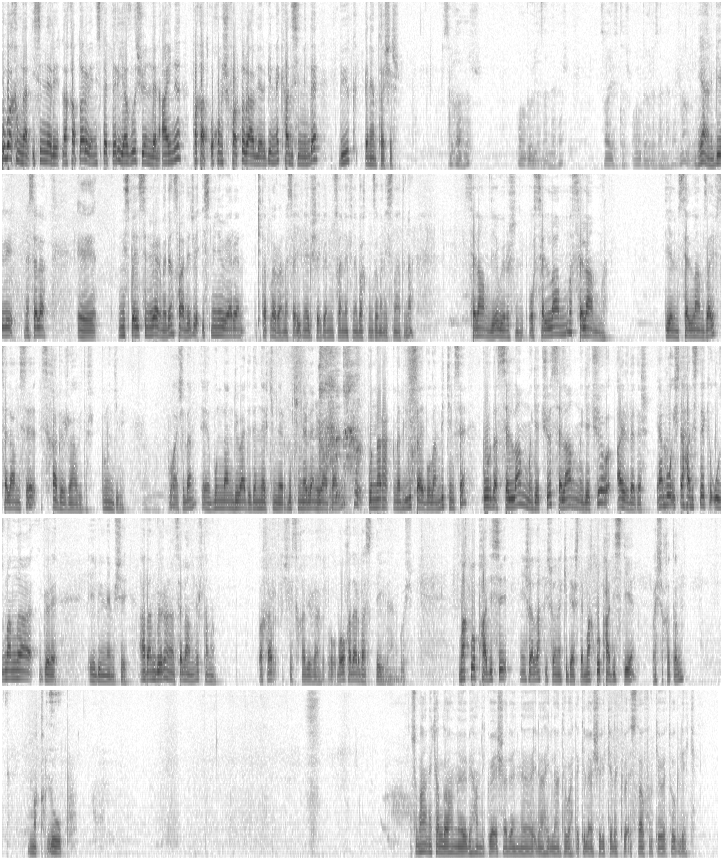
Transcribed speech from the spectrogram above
Bu bakımdan isimleri, lakapları ve nispetleri yazılış yönünden aynı fakat okunuşu farklı ravileri bilmek hadis ilminde büyük önem taşır. Sıkadır. Onu da öyle zanneder. Zayıftır. Onu da öyle zanneder. Değil mi? Yani biri mesela e, nispesini vermeden sadece ismini veren kitaplar var. Mesela İbn-i Ebi Şeybe'nin Musannefine baktığın zaman isnatına selam diye görürsün. O selam mı, selam mı? Diyelim selam zayıf, selam ise sıka bir ravidir. Bunun gibi. Bu açıdan e, bundan rivayet edenler kimler, bu kimlerden rivayet almış? Bunlar hakkında bilgi sahibi olan bir kimse burada selam mı geçiyor, selam mı geçiyor ayırt eder. Yani bu işte hadisteki uzmanlığa göre e, bilinen bir şey. Adam görür, ha selamdır, tamam. Bakar işte sıka bir ravi. O, o kadar basit değil yani bu iş. Maklub hadisi inşallah bir sonraki derste. Maklub hadis diye başlık atalım. مقلوب. سبحانك اللهم وبحمدك وأشهد أن لا إله إلا أنت وحدك لا شريك لك وأستغفرك وأتوب إليك.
